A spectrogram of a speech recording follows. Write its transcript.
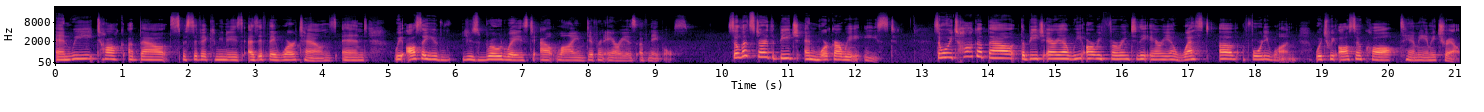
And we talk about specific communities as if they were towns. And we also use roadways to outline different areas of Naples. So let's start at the beach and work our way east. So when we talk about the beach area, we are referring to the area west of 41, which we also call Tamiami Trail.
